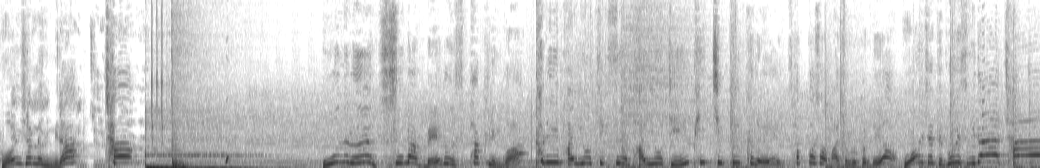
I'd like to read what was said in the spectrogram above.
원샷맨입니다. 차! 오늘은 수박 메론 sparkling과 prebiotics biotic peach 핑크를 섞어서 마셔볼 건데요. one shot 해 보겠습니다. 차!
